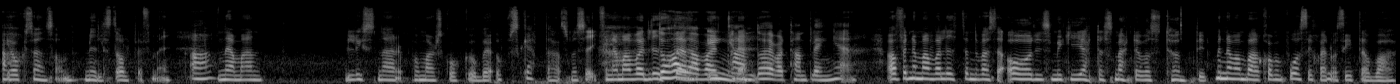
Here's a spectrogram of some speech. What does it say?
är också en sån milstolpe för mig. När man lyssnar på Mauro Scocco och börjar uppskatta hans musik. För när man var liten, Då, har jag varit yngre. tant, då har jag varit tant länge. Ja, för när man var liten det var så här, åh det är så mycket hjärtasmärta, det var så töntigt. Men när man bara kommer på sig själv och sitter och bara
